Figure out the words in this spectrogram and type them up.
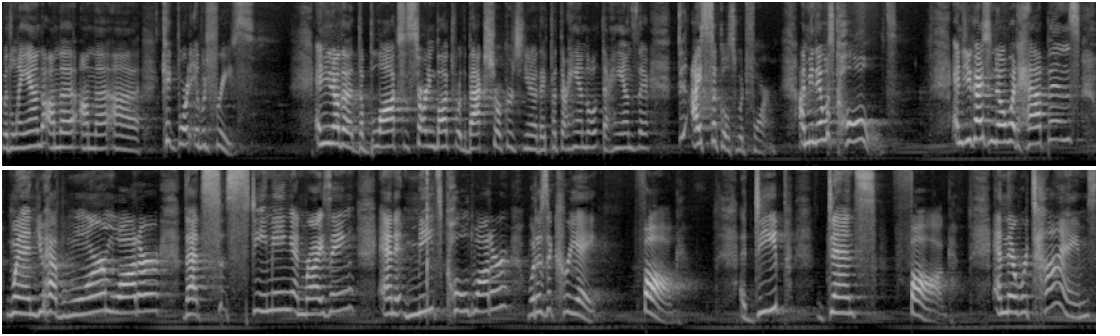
would land on the, on the uh, kickboard. It would freeze. And you know the, the blocks, the starting blocks where the backstrokers, you know, they put their, handle, their hands there, the icicles would form. I mean, it was cold. And you guys know what happens when you have warm water that's steaming and rising and it meets cold water? What does it create? Fog. A deep, dense fog. And there were times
